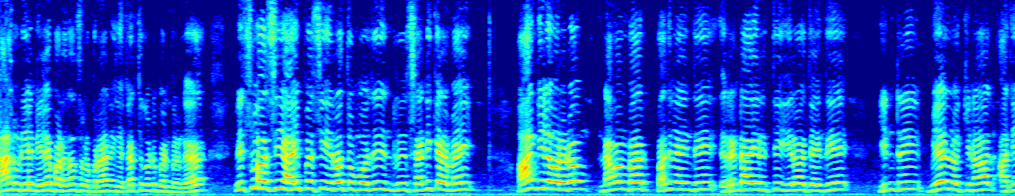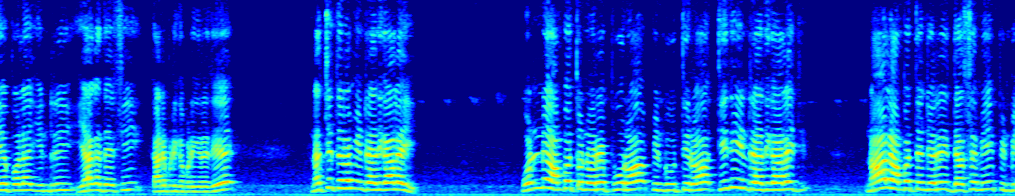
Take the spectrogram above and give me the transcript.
நாளுடைய நிலைப்பாடை தான் சொல்ல போகிறேன் நீங்கள் கருத்து கொண்டு பயன்பெறுங்க. விஸ்வாசி ஐப்பசி இருபத்தொம்போது இன்று சனிக்கிழமை ஆங்கில வருடம் நவம்பர் பதினைந்து ரெண்டாயிரத்தி இருபத்தைந்து. இன்று மேல் நோக்கினால் அதே போல இன்று ஏகதேசி கடைபிடிக்கப்படுகிறது நட்சத்திரம் இன்று அதிகாலை ஒன்று ஐம்பத்தொன்று வரை பூரம் பின்பு உத்திரம். திதி இன்று அதிகாலை நாலு ஐம்பத்தஞ்சு வரை தசமி பின்பு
